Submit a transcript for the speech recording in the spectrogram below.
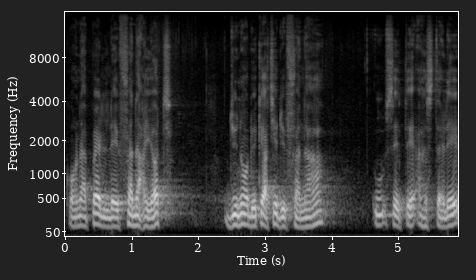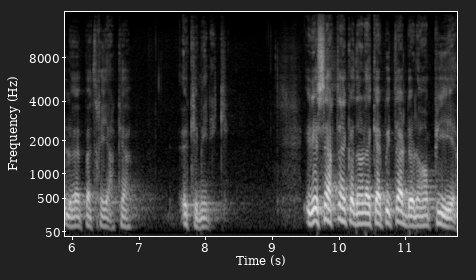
qu'on appelle les Phanariotes, du nom du quartier du Phanar, où s'était installé le patriarcat œcuménique. Il est certain que dans la capitale de l'Empire,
